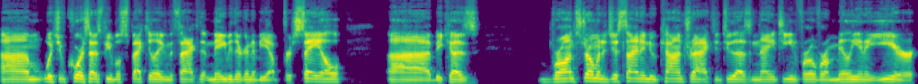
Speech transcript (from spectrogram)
Um, which of course has people speculating the fact that maybe they're going to be up for sale uh, because Braun Strowman had just signed a new contract in 2019 for over a million a year,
